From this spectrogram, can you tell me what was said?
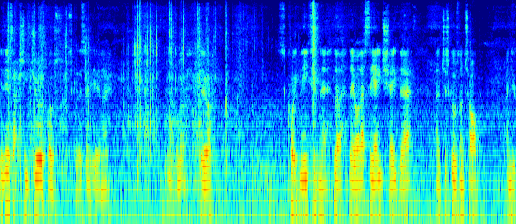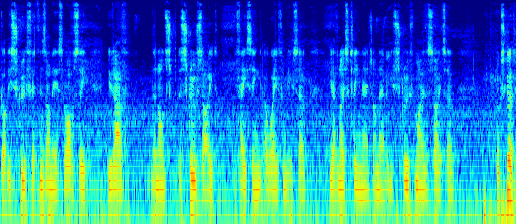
it is actually DuraPost. Let's get this out here now. Have a look. There you are quite neat, isn't it? Look, there are, that's the H shape there, and it just goes on top, and you've got these screw fittings on here, so obviously you'd have the non the screw side facing away from you, so you have a nice clean edge on there, but you screw from either side, so looks good.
